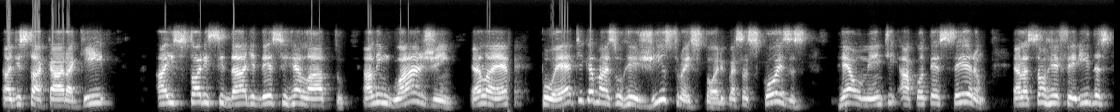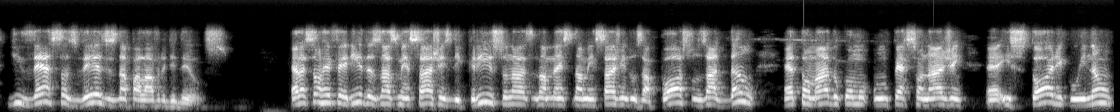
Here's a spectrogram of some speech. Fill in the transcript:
a destacar aqui, a historicidade desse relato. A linguagem, ela é poética, mas o registro é histórico. Essas coisas realmente aconteceram. Elas são referidas diversas vezes na palavra de Deus. Elas são referidas nas mensagens de Cristo, nas, na, na mensagem dos apóstolos. Adão é tomado como um personagem é, histórico e não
